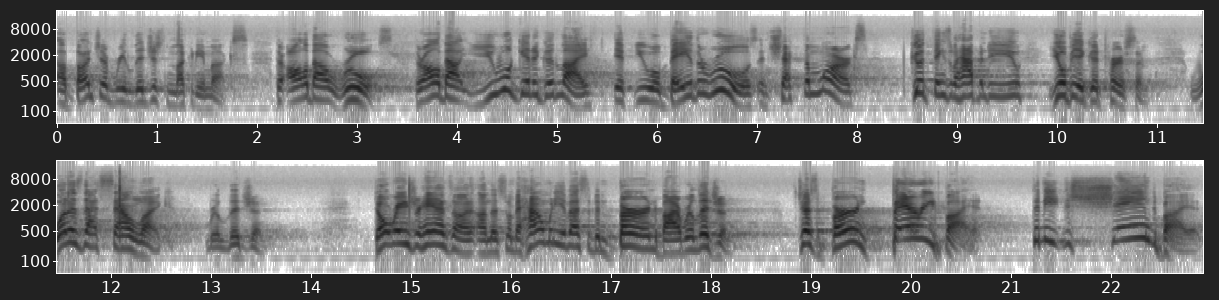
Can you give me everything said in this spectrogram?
a bunch of religious muckety mucks. They're all about rules. They're all about you will get a good life if you obey the rules and check the marks. Good things will happen to you. You'll be a good person. What does that sound like? Religion. Don't raise your hands on, on this one, but how many of us have been burned by religion? Just burned, buried by it, to be just shamed by it.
